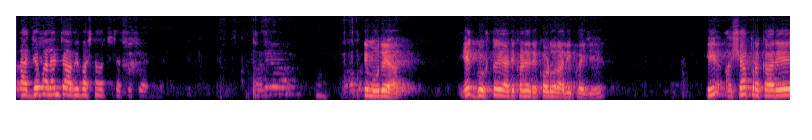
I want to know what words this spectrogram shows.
राज्यपालांच्या अभिभाषणावरची चर्चेची महोदया एक गोष्ट या ठिकाणी रेकॉर्डवर आली पाहिजे की अशा प्रकारे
